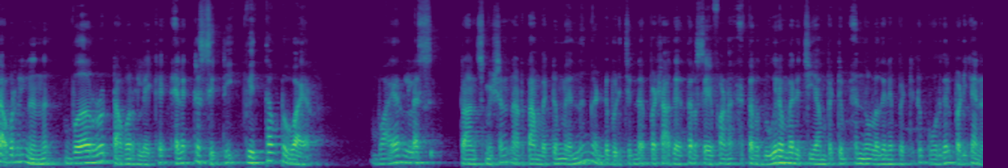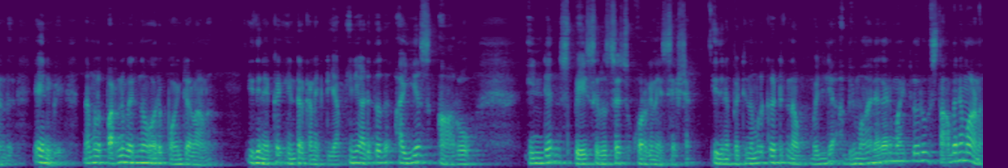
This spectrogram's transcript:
ടവറിൽ നിന്ന് വേറൊരു ടവറിലേക്ക് electricity without wire wireless transmission നടത്താൻ പറ്റും എന്നും കണ്ടുപിടിച്ചിട്ടുണ്ട്. പക്ഷേ അത് എത്ര സേഫാണ് എത്ര ദൂരം വരെ ചെയ്യാൻ പറ്റും എന്നുള്ളതിനെ പറ്റിയിട്ട് കൂടുതൽ പഠിക്കാനുണ്ട്. എനിവേ നമ്മൾ പറഞ്ഞു വരുന്ന ഓരോ പോയിന്റുകളാണ്. ഇതിനെയൊക്കെ ഇന്റർ കണക്ട് ചെയ്യാം. ഇനി അടുത്തത് I S R Indian space research organisation. ഇതിനെപ്പറ്റി നമ്മൾ കേട്ടിട്ടുണ്ടാവും. വലിയ അഭിമാനകരമായിട്ടുള്ളൊരു സ്ഥാപനമാണ്.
